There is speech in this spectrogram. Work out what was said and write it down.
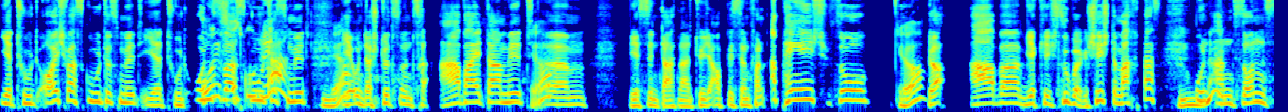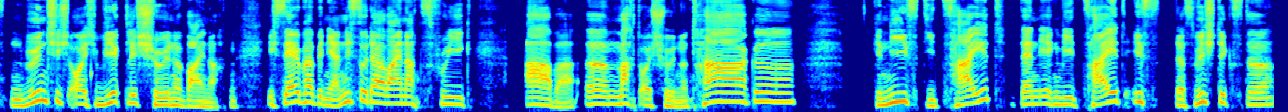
Ihr tut euch was Gutes mit, ihr tut uns, Uns was gut, Gutes ja. mit. Ja. Ihr unterstützt unsere Arbeit damit. Ja. Ähm, wir sind da natürlich auch ein bisschen von abhängig, so. Ja. Ja, aber wirklich super Geschichte, macht das. Mhm. Und ansonsten wünsche ich euch wirklich schöne Weihnachten. Ich selber bin ja nicht so der Weihnachtsfreak, aber äh, macht euch schöne Tage, genießt die Zeit, denn irgendwie Zeit ist das Wichtigste,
